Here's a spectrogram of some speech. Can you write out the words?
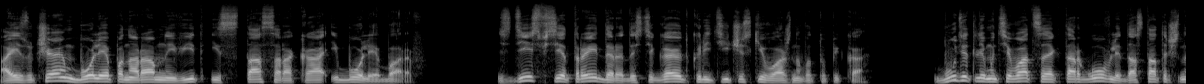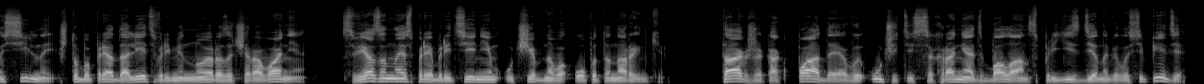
а изучаем более панорамный вид из 140 и более баров. Здесь все трейдеры достигают критически важного тупика. Будет ли мотивация к торговле достаточно сильной, чтобы преодолеть временное разочарование, связанное с приобретением учебного опыта на рынке? Так же, как падая, вы учитесь сохранять баланс при езде на велосипеде,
